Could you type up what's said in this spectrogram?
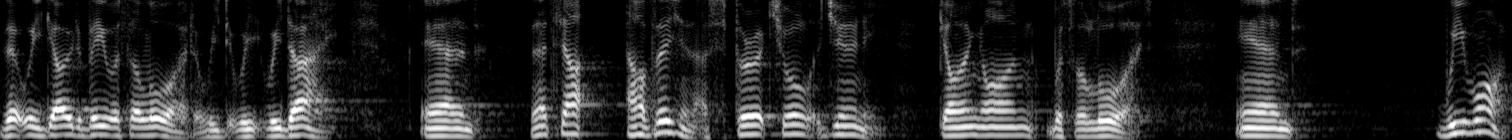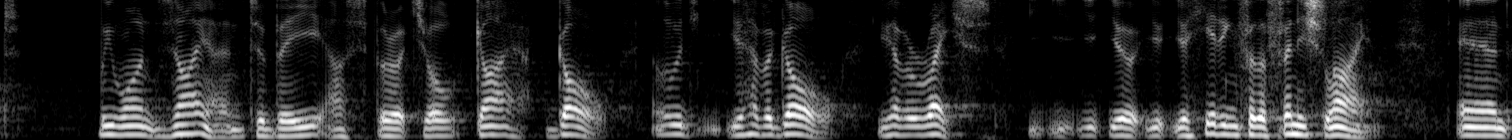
that we go to be with the Lord, we, we, we die. And that's our, our vision, a spiritual journey going on with the Lord. And we want, we want Zion to be our spiritual goal. In other words, you have a goal, you have a race, you're, you're heading for the finish line. And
